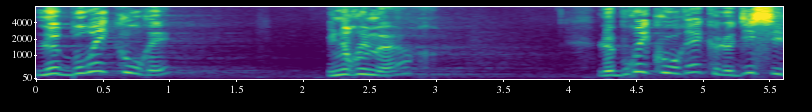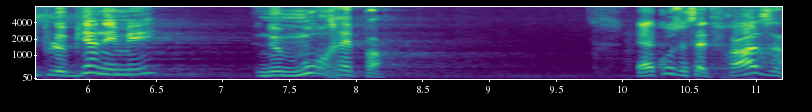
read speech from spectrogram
le bruit courait, une rumeur, le bruit courait que le disciple bien-aimé ne mourrait pas. Et à cause de cette phrase,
